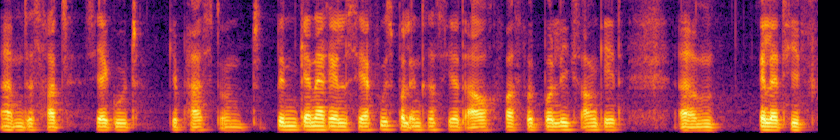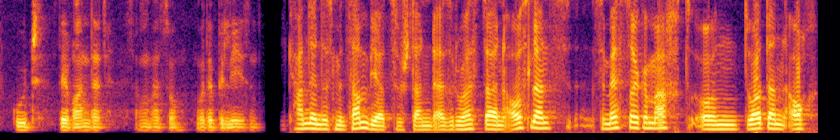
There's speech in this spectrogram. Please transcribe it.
Ähm, das hat sehr gut gepasst und bin generell sehr Fußball interessiert, auch was Football Leagues angeht ähm, relativ gut bewandert, sagen wir so, oder belesen. Wie kam denn das mit Sambia zustande? Also du hast da ein Auslandssemester gemacht und dort dann auch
